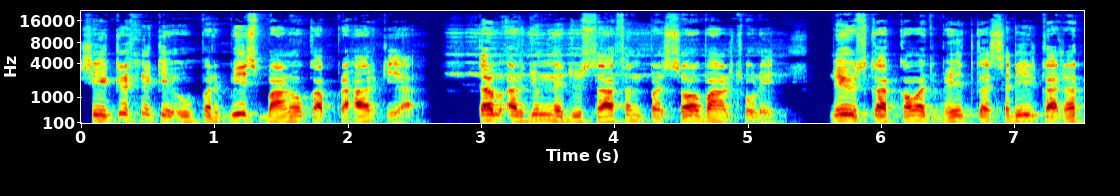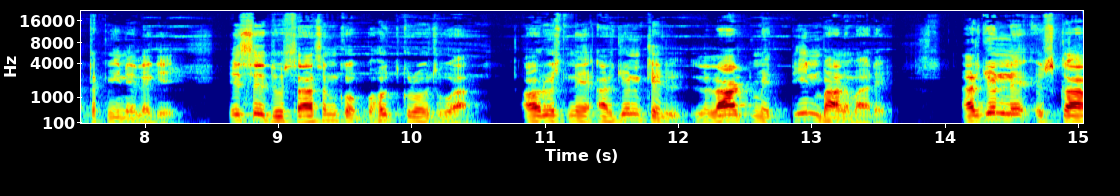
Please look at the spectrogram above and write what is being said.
श्री कृष्ण के ऊपर बीस बाणों का प्रहार किया, तब अर्जुन ने दुशासन पर सौ बाण छोड़े। वे उसका कवच भेद कर शरीर का रक्त पीने लगे। इससे दुशासन को बहुत क्रोध हुआ और उसने अर्जुन के ललाट में तीन बाण मारे। अर्जुन ने उसका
